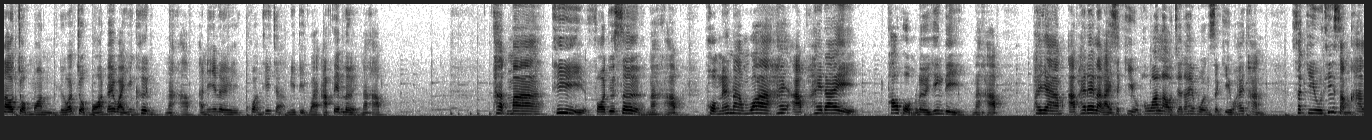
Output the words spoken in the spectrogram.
เราจบมอนหรือว่าจบบอสได้ไวยิ่งขึ้นนะครับ อันนี้เลยควรที่จะมีติดไว้อัพเต็มเลยนะครับ ถัดมาที่ for user นะครับ ผมแนะนำว่าให้อัพให้ได้เท่าผมเลยยิ่งดีนะครับ พยายามอัพให้ได้หลาย ๆ สกิลเพราะว่าเราจะได้วนสกิลให้ทัน สกิลที่สำคัญ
